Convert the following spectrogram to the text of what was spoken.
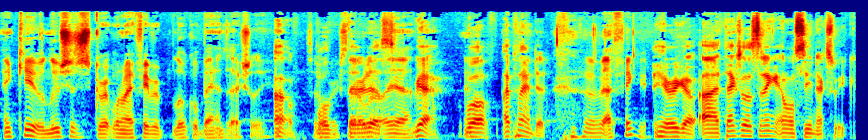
Thank you. Lucius is great, one of my favorite local bands, actually. Oh, So well, works there it is. well, Yeah. Yeah. Well, I planned it. I figured. Here we go. Uh, thanks for listening, and we'll see you next week.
